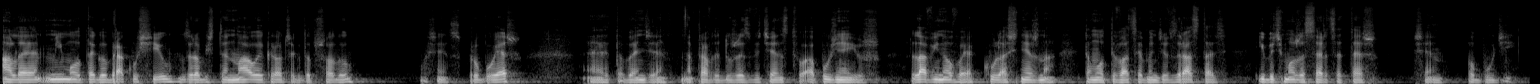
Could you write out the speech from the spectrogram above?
ale mimo tego braku sił zrobić ten mały kroczek do przodu, właśnie spróbujesz, e, to będzie naprawdę duże zwycięstwo, a później już lawinowo jak kula śnieżna ta motywacja będzie wzrastać i być może serce też się obudzi.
